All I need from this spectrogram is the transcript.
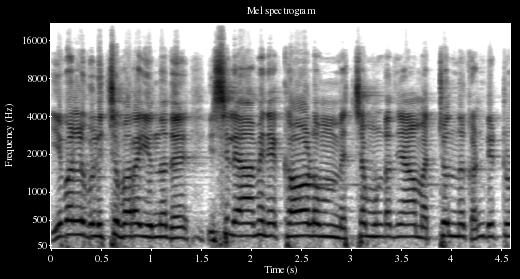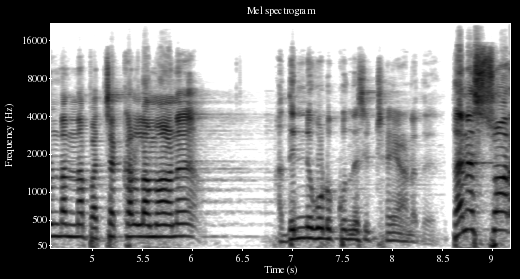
ഇവൾ വിളിച്ചു പറയുന്നത് ഇസ്ലാമിനേക്കാളും മെച്ചമുണ്ടെന്ന് ഞാൻ മറ്റൊന്ന് കണ്ടിട്ടുണ്ടെന്ന പച്ചക്കള്ളമാണ് അതിന് കൊടുക്കുന്ന ശിക്ഷയാണത്. തനസ്വർ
